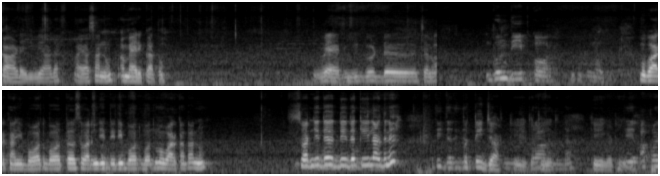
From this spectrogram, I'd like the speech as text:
ਕਾਰਡ ਹੈ ਜੀ ਵਿਆਹ ਦਾ ਆਇਆ ਸਾਨੂੰ ਅਮਰੀਕਾ ਤੋਂ। ਵੈਰੀ ਗੁੱਡ ਚਲੋ। ਗੁੰਦੀਪ ਕੌਰ। ਮੁਬਾਰਕਾਂ ਜੀ ਬਹੁਤ ਬਹੁਤ। ਸਵਰਨਜੀਤ ਦੀਦੀ ਬਹੁਤ ਬਹੁਤ ਮੁਬਾਰਕਾਂ ਤੁਹਾਨੂੰ। ਸਵਰਨਜੀਤ ਦੇ ਦੀਦੀ ਦੇ ਕੀ ਲੱਗਦੇ ਨੇ? ਭਤੀਜਾ ਦੀ ਭਤੀਜਾ ਠੀਕ ਹੈ ਭਰਾ ਦਾ ਠੀਕ ਮੁੰਡਾ। ਠੀਕ ਹੈ ਠੀਕ ਤੇ ਆਪਾਂ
